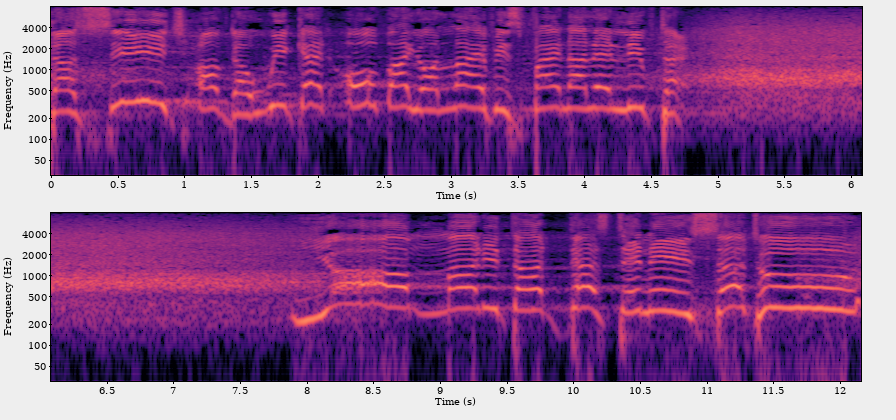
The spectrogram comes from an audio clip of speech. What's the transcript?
The siege of the wicked over your life is finally lifted. Your marital destiny is settled.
